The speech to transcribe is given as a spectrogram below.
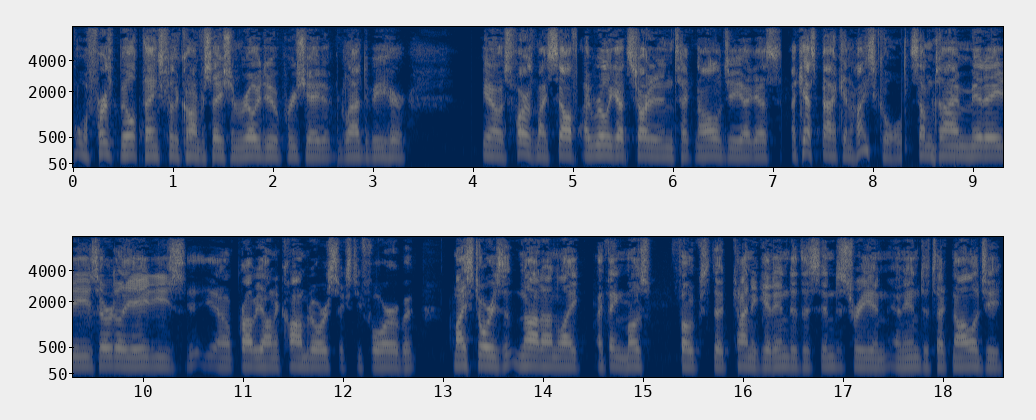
Well, first, Bill, thanks for the conversation. Really do appreciate it. Glad to be here. You know, as far as myself, I really got started in technology, I guess, I guess back in high school, sometime mid 80s, early 80s, you know, probably on a Commodore 64, but my story is not unlike I think most folks that kind of get into this industry and, and into technology.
